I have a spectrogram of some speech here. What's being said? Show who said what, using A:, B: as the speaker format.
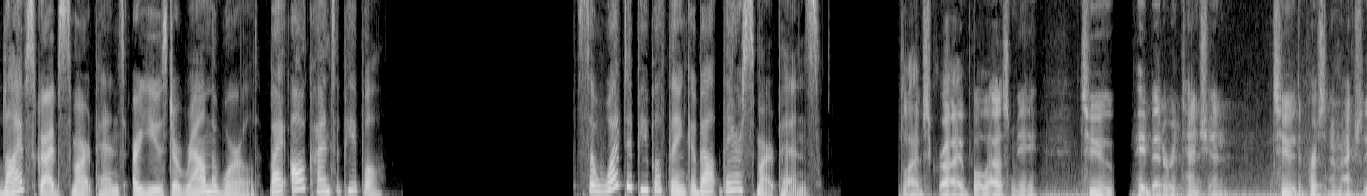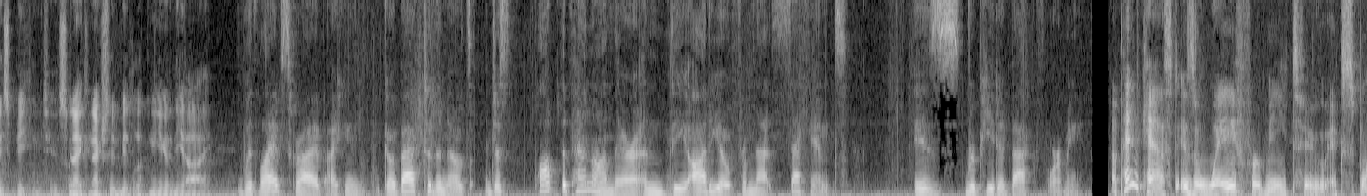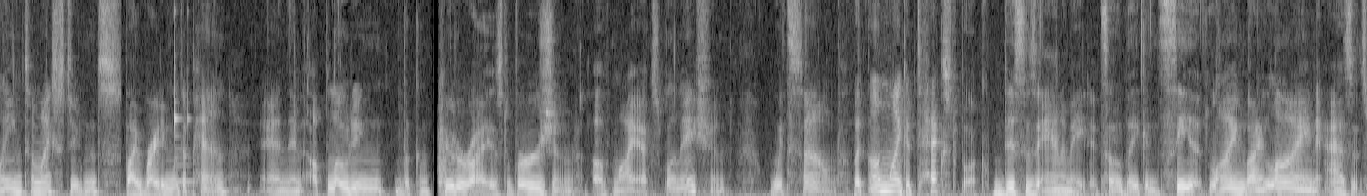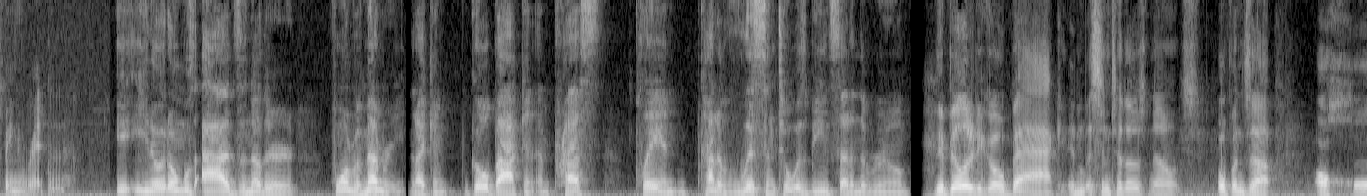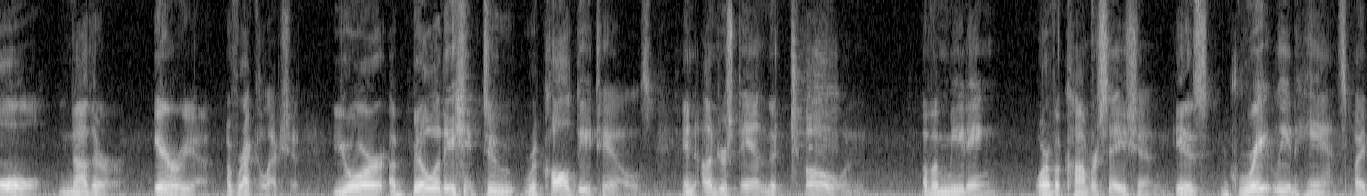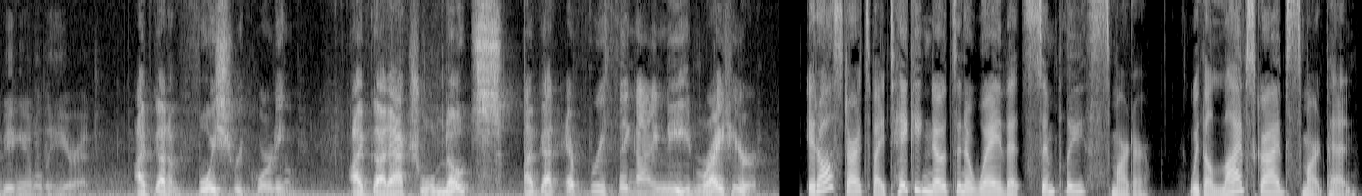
A: LiveScribe smart pens are used around the world by all kinds of people. So, what do people think about their smart pens?
B: LiveScribe allows me to pay better attention to the person I'm actually speaking to, so I can actually be looking you in the eye.
C: With LiveScribe, I can go back to the notes and just plop the pen on there, and the audio from that second is repeated back for me.
D: A pencast is a way for me to explain to my students by writing with a pen and then uploading the computerized version of my explanation with sound. But unlike a textbook, this is animated so they can see it line by line as it's being written.
E: It, you know, it almost adds another form of memory. And I can go back and, and press play and kind of listen to what's being said in the room.
F: The ability to go back and listen to those notes opens up a whole nother area of recollection. Your ability to recall details and understand the tone of a meeting or of a conversation is greatly enhanced by being able to hear it.
G: I've got a voice recording, I've got actual notes, I've got everything I need right here.
A: It all starts by taking notes in a way that's simply smarter with a LiveScribe Smart Pen.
